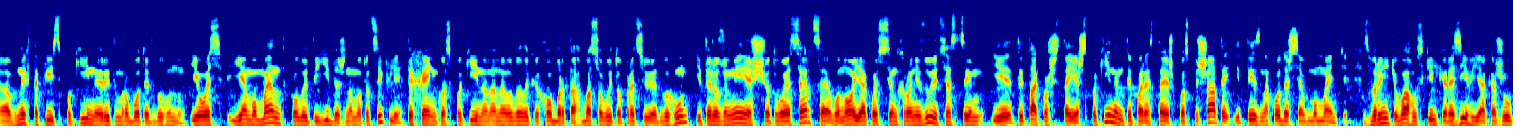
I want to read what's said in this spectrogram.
е, в них такий спокійний ритм роботи двигуну. І ось є момент, коли ти їдеш на мотоциклі, тихенько, спокійно на невеликих обертах басовито працює двигун, і ти розумієш, що твоє серце воно якось синхронізується з цим, і ти також стаєш спокійним, ти перестаєш поспішати, і ти знаходишся в моменті. Зверніть увагу, скільки разів я кажу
